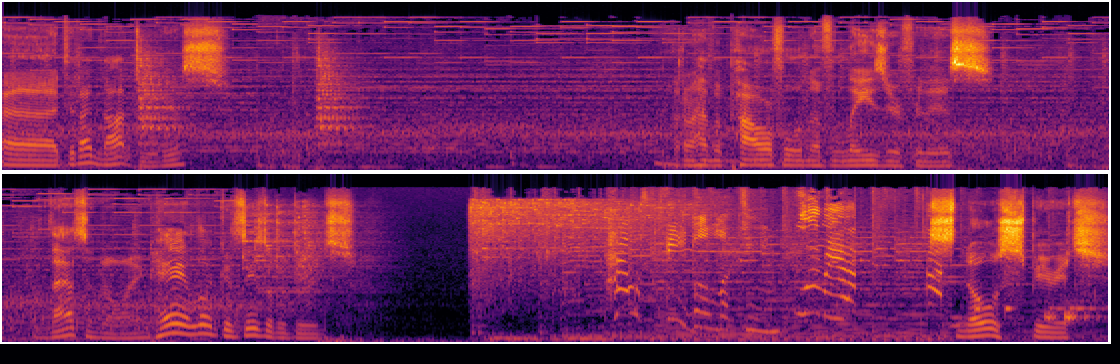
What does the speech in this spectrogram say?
Uh, did I not do this? I don't have a powerful enough laser for this. That's annoying. Hey, look, it's these little dudes. how feeble looking. Let me out! Snow spirits.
